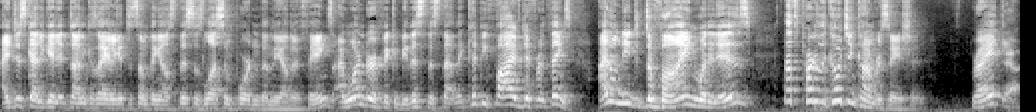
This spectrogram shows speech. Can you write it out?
I just got to get it done because I got to get to something else. This is less important than the other things. I wonder if it could be this, this, that. It could be five different things. I don't need to divine what it is. That's part of the coaching conversation, right? Yeah.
